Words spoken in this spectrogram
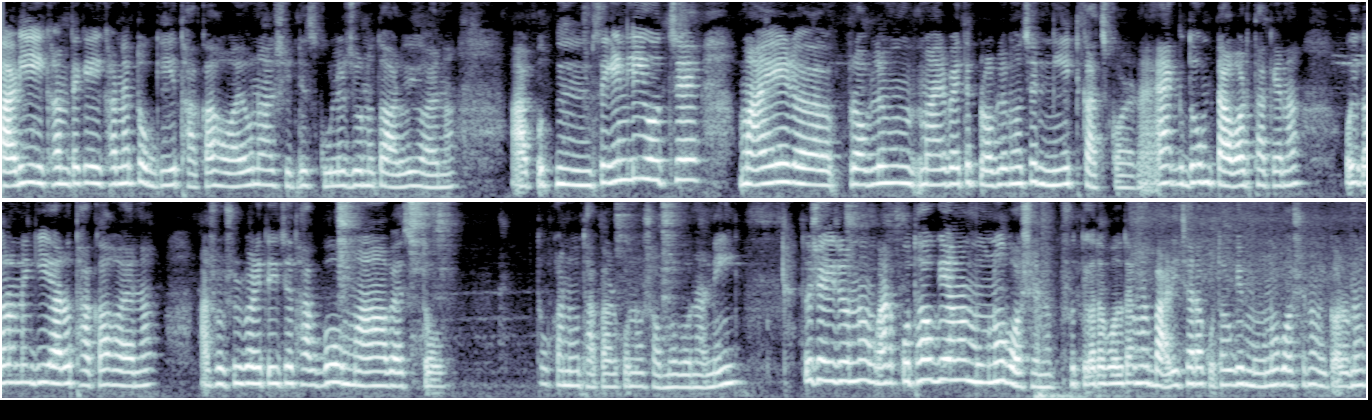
বাড়ি এখান থেকে এখানে তো গিয়ে থাকা হয়ও না, সেটি স্কুলের জন্য তো আরোই হয় না। আর সেকেন্ডলি হচ্ছে মায়ের প্রবলেম মায়ের বাড়িতে প্রবলেম হচ্ছে নেট কাজ করে না। একদম টাওয়ার থাকে না। ওই কারণে গিয়ে আরও থাকা হয় না। আর শ্বশুর বাড়িতেই যে থাকব, মা ব্যস্ত। তো ওখানেও থাকার কোনো সম্ভাবনা নেই। তো সেই জন্য আর কোথাও গিয়ে আমার মনও বসে না। সত্যি কথা বলতে আমার বাড়ি ছাড়া কোথাও গিয়ে মনও বসে না। ওই কারণে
